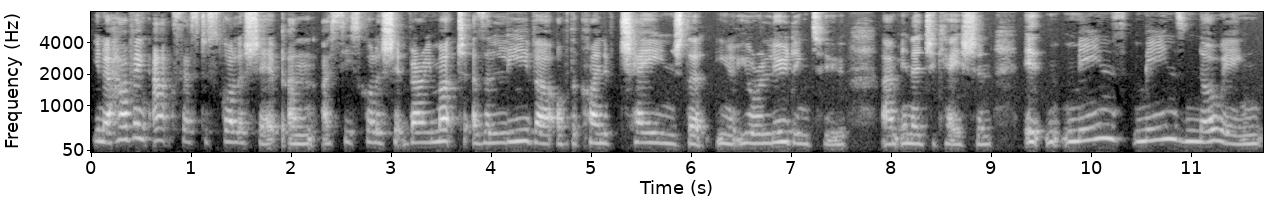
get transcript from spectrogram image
you know, having access to scholarship, and I see scholarship very much as a lever of the kind of change that you know you're alluding to um, in education. It means means knowing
